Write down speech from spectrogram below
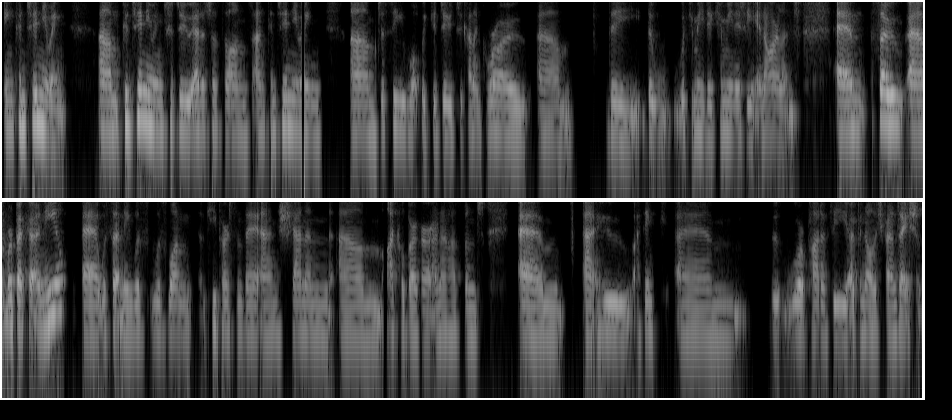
in continuing um, continuing to do editathons and continuing um, to see what we could do to kind of grow um, the the Wikimedia community in Ireland. Um, so um, Rebecca O'Neill uh, was certainly was was one key person there, and Shannon um, Eichelberger and her husband, um, uh, who I think um, were part of the Open Knowledge Foundation,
